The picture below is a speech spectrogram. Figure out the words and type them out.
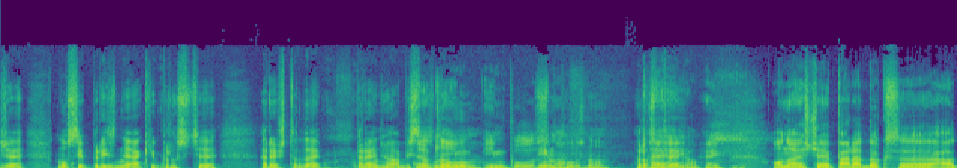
že musí prísť nejaký proste reštart aj pre ňo, aby sa Nejaký znovu im- impuls, no. impuls, no, Hej, hej, rozstriehal. hej. Ono ešte je paradox, e, a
